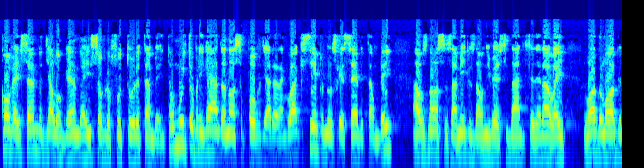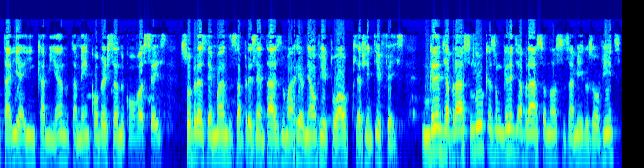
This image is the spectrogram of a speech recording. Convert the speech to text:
conversando, dialogando aí sobre o futuro também. Então, muito obrigado ao nosso povo de Araranguá, que sempre nos recebe tão bem, aos nossos amigos da Universidade Federal aí, logo, logo estaria aí encaminhando também, conversando com vocês sobre as demandas apresentadas numa reunião virtual que a gente fez. Um grande abraço, Lucas, um grande abraço aos nossos amigos ouvintes,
